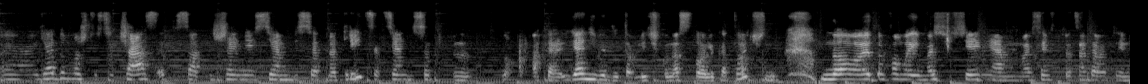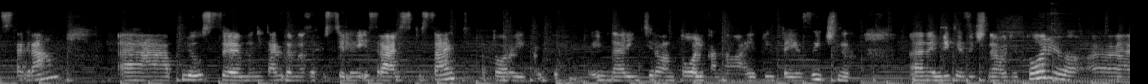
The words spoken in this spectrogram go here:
Э, я думаю, что сейчас это соотношение 70 на 30, 70 ну, okay, я не веду табличку настолько точно, но это по моим ощущениям 70% это Инстаграм, плюс э, мы не так давно запустили израильский сайт, который как бы, именно ориентирован только на ивритоязычных, э, на ивритоязычную аудиторию. А,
